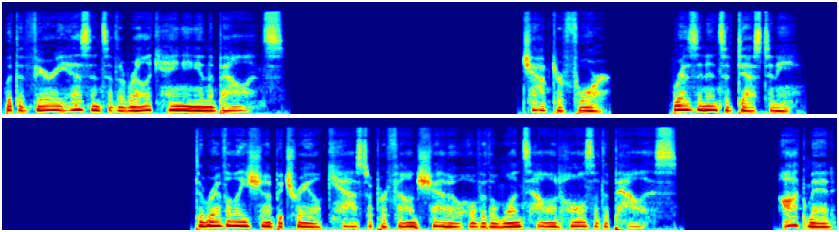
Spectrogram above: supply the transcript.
with the very essence of the relic hanging in the balance. Chapter 4 Resonance of Destiny the revelation of betrayal cast a profound shadow over the once hallowed halls of the palace. Ahmed,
